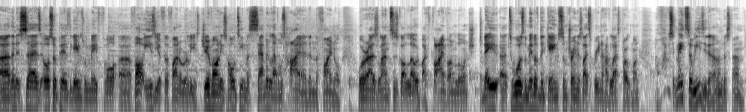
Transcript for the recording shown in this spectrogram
Uh, then it says, it also appears the games were made for uh, far easier for the final release. Giovanni's whole team was 7 levels higher than the final, whereas Lance's got lowered by 5 on launch. Today, uh, towards the middle of the game, some trainers like Sabrina have less Pokemon. Oh, why was it made so easy then? I don't understand.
